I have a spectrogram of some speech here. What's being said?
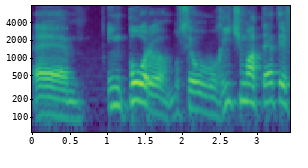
é, impor o seu ritmo até, ter,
